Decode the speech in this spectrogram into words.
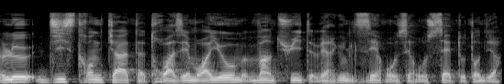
le 1034, troisième royaume, 28,007, autant dire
